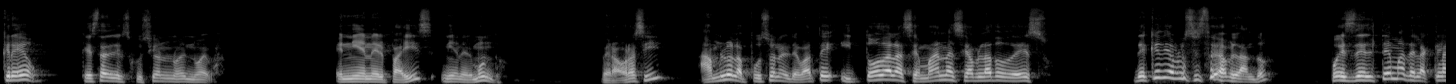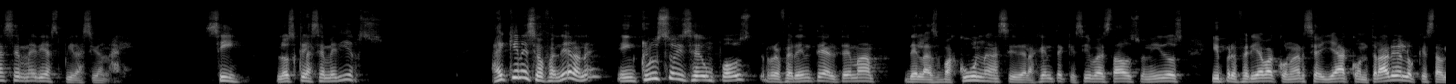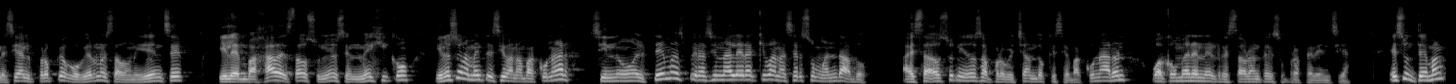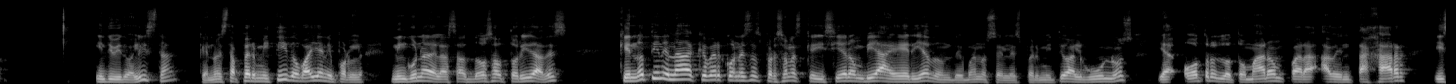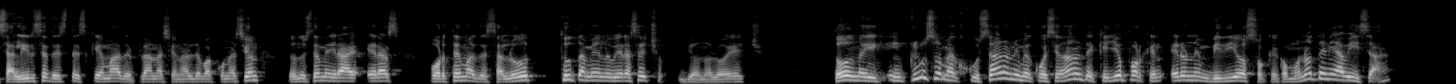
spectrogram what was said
creo que esta discusión no es nueva, ni en el país ni en el mundo. Pero ahora sí, AMLO la puso en el debate y toda la semana se ha hablado de eso. ¿De qué diablos estoy hablando? Pues del tema de la clase media aspiracional. Sí, los clase medieros. Hay quienes se ofendieron, ¿eh? Incluso hice un post referente al tema de las vacunas y de la gente que se iba a Estados Unidos y prefería vacunarse allá, contrario a lo que establecía el propio gobierno estadounidense y la embajada de Estados Unidos en México. Y no solamente se iban a vacunar, sino el tema aspiracional era que iban a hacer su mandado a Estados Unidos aprovechando que se vacunaron o a comer en el restaurante de su preferencia. Es un tema individualista que no está permitido, vaya, ni por ninguna de las dos autoridades, que no tiene nada que ver con esas personas que hicieron vía aérea, donde, bueno, se les permitió a algunos y a otros lo tomaron para aventajar y salirse de este esquema del Plan Nacional de Vacunación, donde usted me dirá, eras por temas de salud, tú también lo hubieras hecho. Yo no lo he hecho. Todos me, incluso me acusaron y me cuestionaron de que yo, porque era un envidioso, que como no tenía visa,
